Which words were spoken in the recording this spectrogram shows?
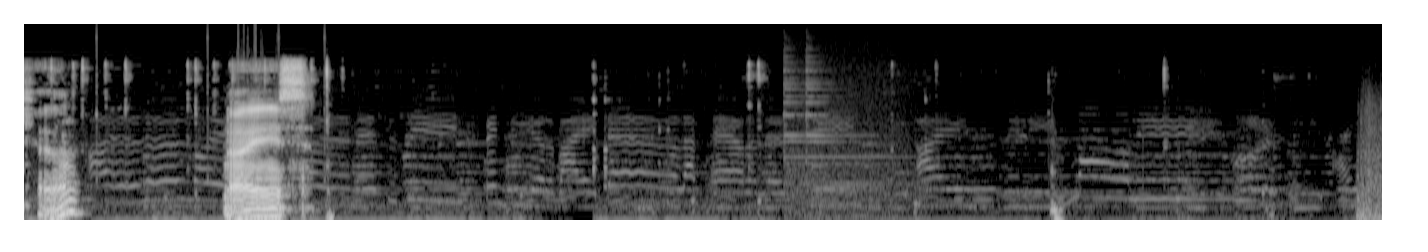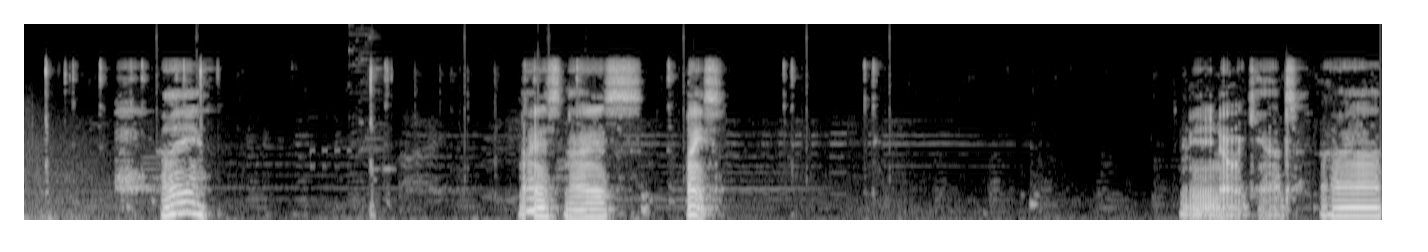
Okay then. Nice. Really? Nice, nice, nice. No, we can't. Uh,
